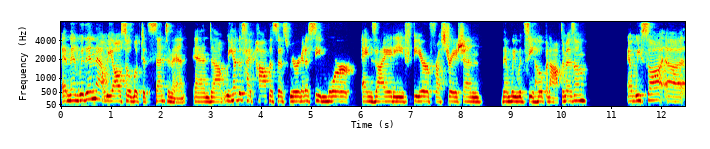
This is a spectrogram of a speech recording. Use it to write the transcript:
And then within that we also looked at sentiment. And uh, we had this hypothesis we were going to see more anxiety fear frustration then we would see hope and optimism. And we saw uh,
